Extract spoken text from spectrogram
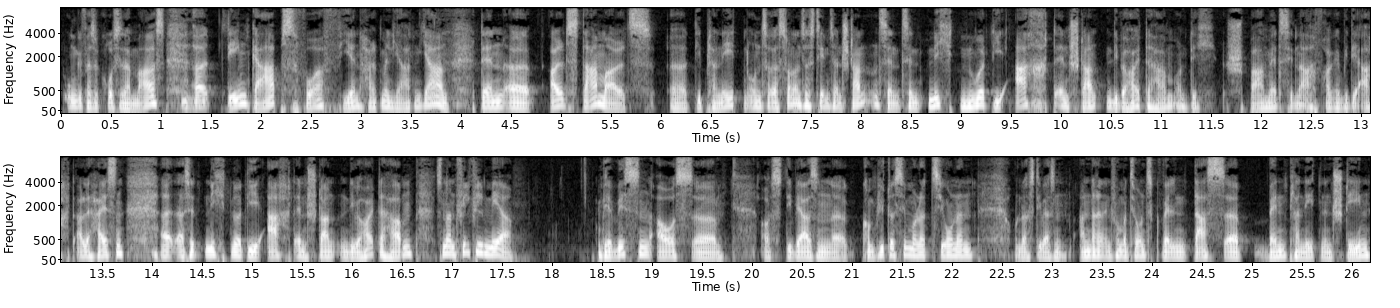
ungefähr so groß wie der Mars, mhm. äh, den gab's vor viereinhalb Milliarden Jahren. Denn äh, als damals äh, die Planeten unseres Sonnensystems entstanden sind, sind nicht nur die acht entstanden, die wir heute haben, und ich spare mir jetzt die Nachfrage, wie die acht alle heißen, äh, da sind nicht nur die acht entstanden, die wir heute haben, sondern viel, viel mehr. Wir wissen aus, äh, aus diversen äh, Computersimulationen und aus diversen anderen Informationsquellen, dass äh, wenn Planeten entstehen,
